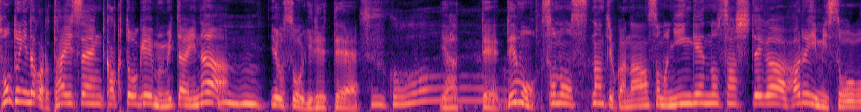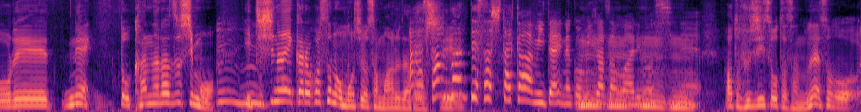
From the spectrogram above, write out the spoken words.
本当にだから対戦格闘ゲームみたいなうんうん。要素を入れてやって、でもそのなんていうかなその人間の指し手がある意味それねと必ずしもうんうん。一致しないからこその面白さもあるだろあうし。3番手指したかみたいなこう見方もありますしうんうんうんうん。ね。あと藤井聡太さんのねその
